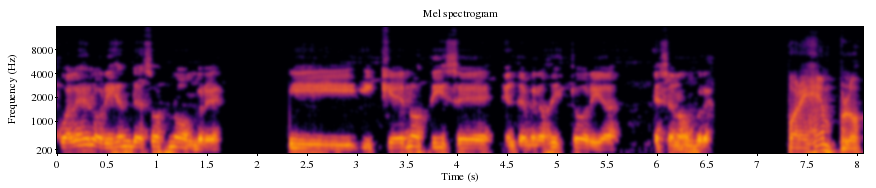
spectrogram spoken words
cuál es el origen de esos nombres y, y qué nos dice en términos de historia ese nombre. Por ejemplo,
